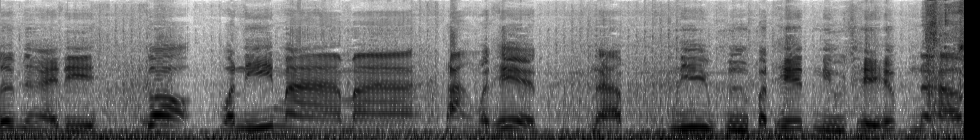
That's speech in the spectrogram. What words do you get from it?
เริ่มยังไงดี ก็วันนี้มามาต่างประเทศนะครับ นี่คือประเทศนิวเชฟนะครับ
